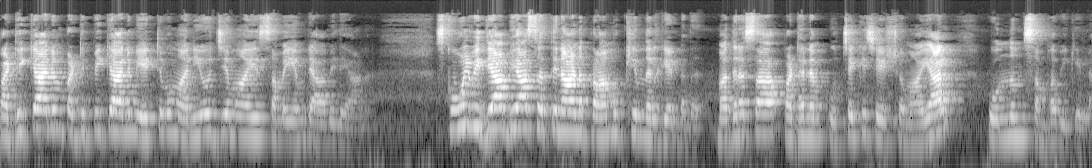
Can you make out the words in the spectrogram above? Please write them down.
പഠിക്കാനും പഠിപ്പിക്കാനും ഏറ്റവും അനുയോജ്യമായ സമയം രാവിലെയാണ്. സ്കൂൾ വിദ്യാഭ്യാസത്തിനാണ് പ്രാമുഖ്യം നൽകേണ്ടത്. മദ്രസ പഠനം ഉച്ചയ്ക്ക് ശേഷമായാൽ ഒന്നും സംഭവിക്കില്ല.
